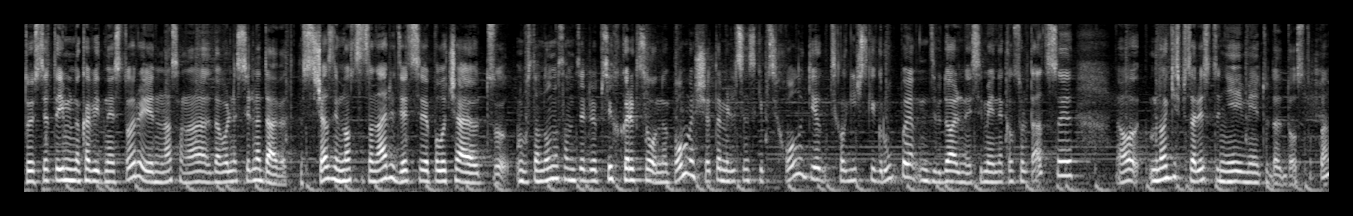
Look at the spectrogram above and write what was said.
То есть это именно ковидная история, и на нас она довольно сильно давит. Сейчас в дневном стационаре дети получают в основном, на самом деле, психокоррекционную помощь. Это медицинские психологи, психологические группы, индивидуальные семейные консультации. Но многие специалисты не имеют туда доступа.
